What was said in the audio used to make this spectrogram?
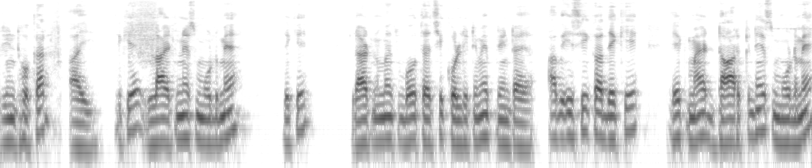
प्रिंट होकर आई। देखिए लाइटनेस मोड में देखिए लाइटनेस बहुत अच्छी क्वालिटी में प्रिंट आया। अब इसी का देखिए एक मैं डार्कनेस मोड में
